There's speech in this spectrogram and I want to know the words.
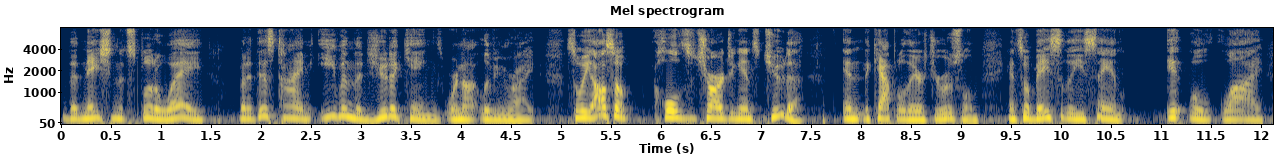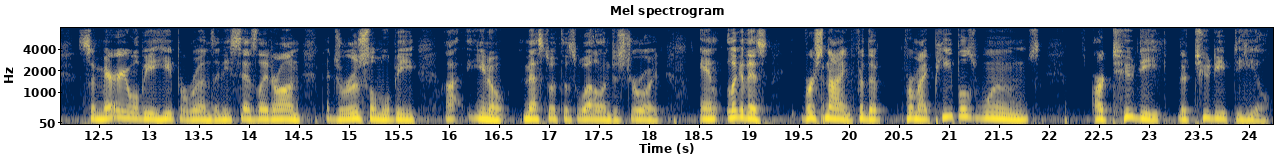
the nation that split away, but at this time, even the Judah kings were not living right. So he also holds a charge against Judah, and the capital there is Jerusalem. And so basically, he's saying, it will lie. Samaria will be a heap of ruins. And he says later on that Jerusalem will be, uh, you know, messed with as well and destroyed. And look at this, verse nine: for the for my people's wounds are too deep; they're too deep to heal.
